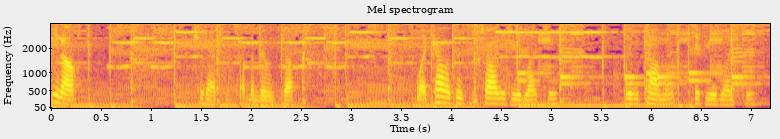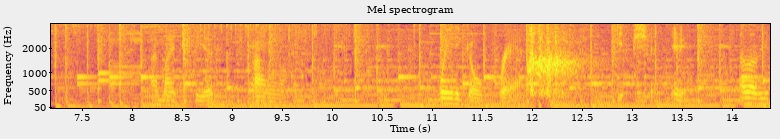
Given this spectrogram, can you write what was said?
you know, shit happens. I've been doing stuff. Like, comment, subscribe if you'd like to. Leave a comment if you would like to. I might see it. I don't know. Way to go, Brad. Dipshit. Anyways, I love you,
